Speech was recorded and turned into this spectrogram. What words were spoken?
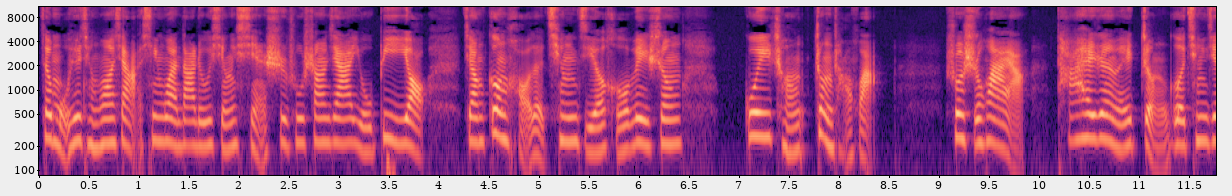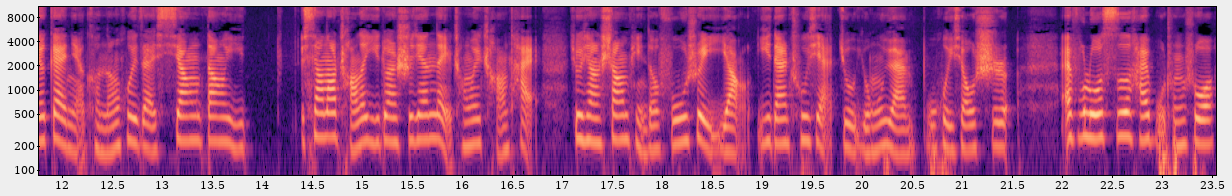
在某些情况下，新冠大流行显示出商家有必要将更好的清洁和卫生规程正常化。说实话呀，他还认为整个清洁概念可能会在相当一相当长的一段时间内成为常态，就像商品的服务税一样，一旦出现就永远不会消失。埃弗罗斯还补充说，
